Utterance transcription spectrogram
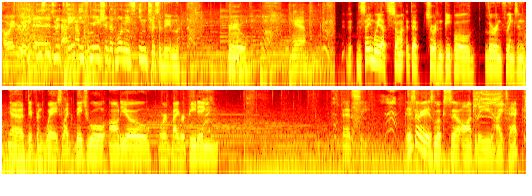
are we ready It to? is easy to retain information that one is interested in. True. Yeah. The- The same way that so, that certain people learn things in uh, different ways, like visual, audio, or by repeating. Let's see. This area looks uh, oddly high tech.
